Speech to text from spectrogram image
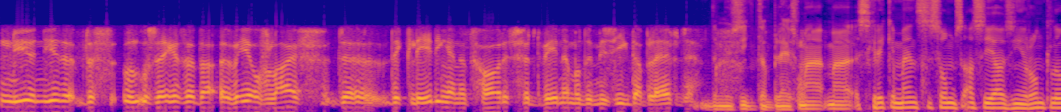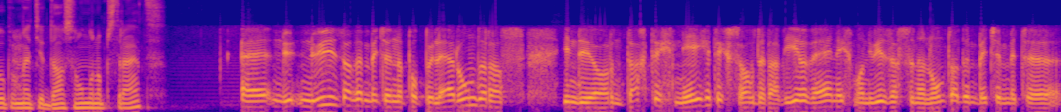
Nee, nee, dus hoe zeggen ze dat? A way of life. De, de kleding en het haar is verdwenen, maar de muziek dat blijft. De muziek dat blijft. Maar, maar schrikken mensen soms als ze jou zien rondlopen met je dashonden op straat? Uh, nu, nu, is dat een beetje een populair onderras. In de jaren 80, 90 zorgde dat heel weinig, maar nu is dat zo'n hond dat een beetje met de,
